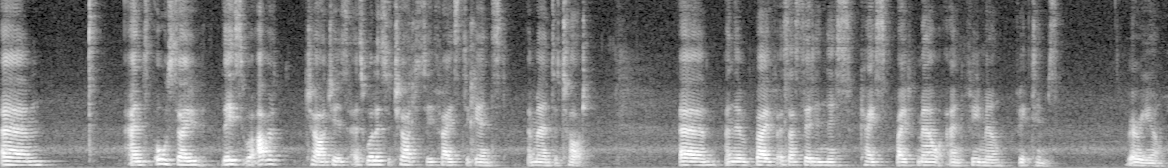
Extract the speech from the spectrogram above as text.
Um, and also these were other charges as well as the charges he faced against Amanda Todd. Um, and they were both, as I said in this case, both male and female victims. Very young.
